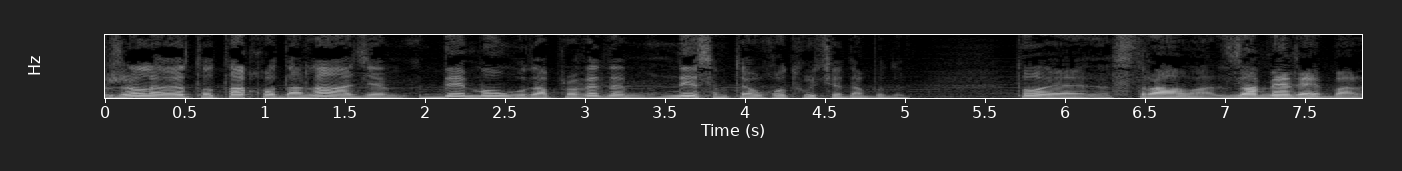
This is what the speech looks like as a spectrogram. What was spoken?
želeo eto tako da nađem gde mogu da provedem, nisam teo kod kuće da budem. To je strava, za mene bar.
